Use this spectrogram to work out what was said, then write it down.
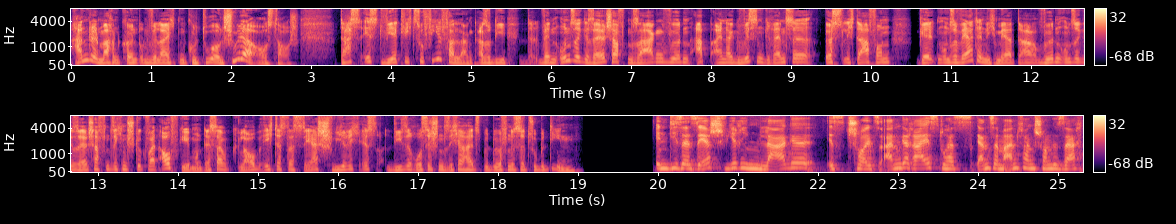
Handel machen könnt und vielleicht einen Kultur- und Schüleraustausch. Das ist wirklich zu viel verlangt. Also die, wenn unsere Gesellschaften sagen würden, ab einer gewissen Grenze östlich davon gelten unsere Werte nicht mehr, da würden unsere Gesellschaften sich ein Stück weit aufgeben. Und deshalb glaube ich, dass das sehr schwierig ist, diese russischen Sicherheitsbedürfnisse zu bedienen. In dieser sehr schwierigen Lage ist Scholz angereist. Du hast ganz am Anfang schon gesagt,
